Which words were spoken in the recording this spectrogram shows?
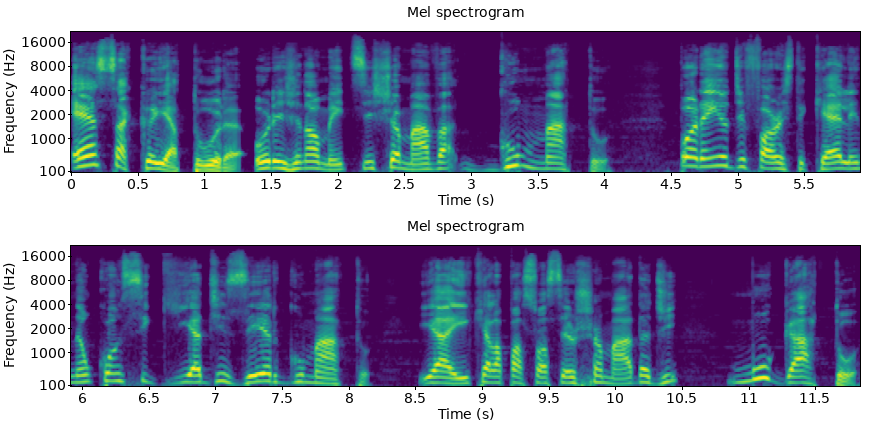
Essa criatura originalmente se chamava Gumato, porém o de Forest Kelly não conseguia dizer Gumato e aí que ela passou a ser chamada de Mugato,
